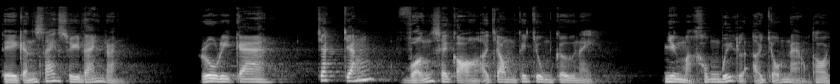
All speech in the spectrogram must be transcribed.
thì cảnh sát suy đoán rằng Rurika chắc chắn vẫn sẽ còn ở trong cái chung cư này, nhưng mà không biết là ở chỗ nào thôi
